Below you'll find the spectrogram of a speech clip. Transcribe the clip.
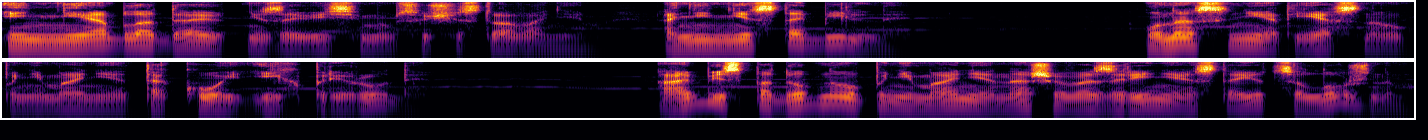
и не обладают независимым существованием. Они нестабильны. У нас нет ясного понимания такой их природы – а без подобного понимания наше воззрение остается ложным.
